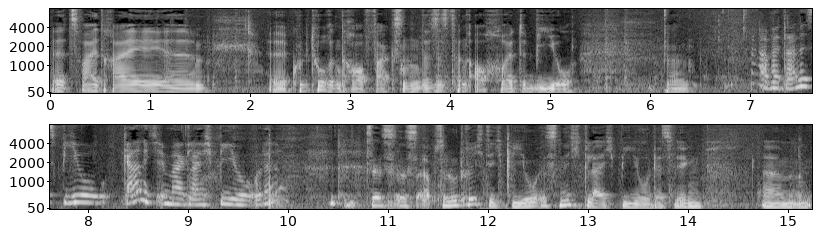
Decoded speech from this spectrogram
äh, zwei, drei äh, äh, Kulturen drauf wachsen. Das ist dann auch heute Bio. Ja. Aber dann ist Bio gar nicht immer gleich Bio, oder? Das ist absolut richtig. Bio ist nicht gleich Bio. Deswegen ähm,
